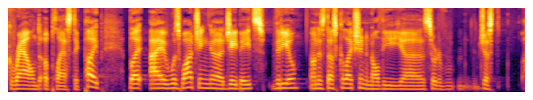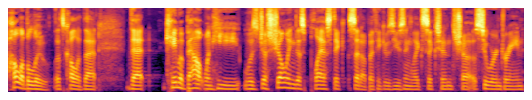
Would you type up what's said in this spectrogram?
ground a plastic pipe. But I was watching uh, Jay Bates' video on his dust collection and all the uh, sort of just hullabaloo, let's call it that, that came about when he was just showing this plastic setup. I think he was using like six inch uh, sewer and drain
